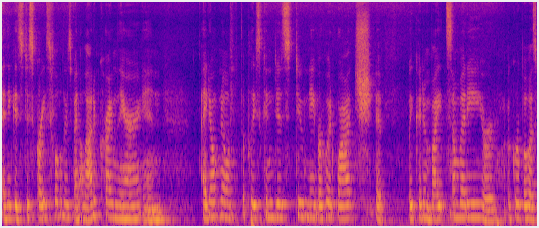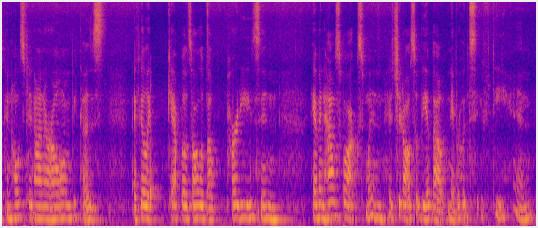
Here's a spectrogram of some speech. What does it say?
I think it's disgraceful. There's been a lot of crime there and I don't know if the police can just do neighborhood watch, if we could invite somebody or a group of us can host it on our own because I feel like Capital's all about parties and having house walks when it should also be about neighborhood safety. And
